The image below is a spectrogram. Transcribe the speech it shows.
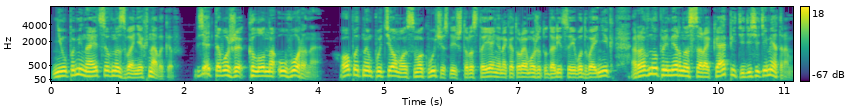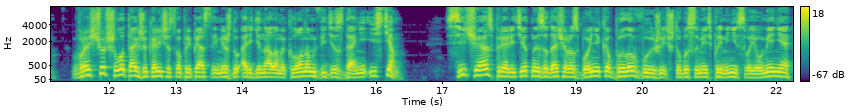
не упоминается в названиях навыков. Взять того же клона у ворона. Опытным путем он смог вычислить, что расстояние, на которое может удалиться его двойник, равно примерно 40-50 метрам. В расчет шло также количество препятствий между оригиналом и клоном в виде зданий и стен. Сейчас приоритетной задачей разбойника было выжить, чтобы суметь применить свое умение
